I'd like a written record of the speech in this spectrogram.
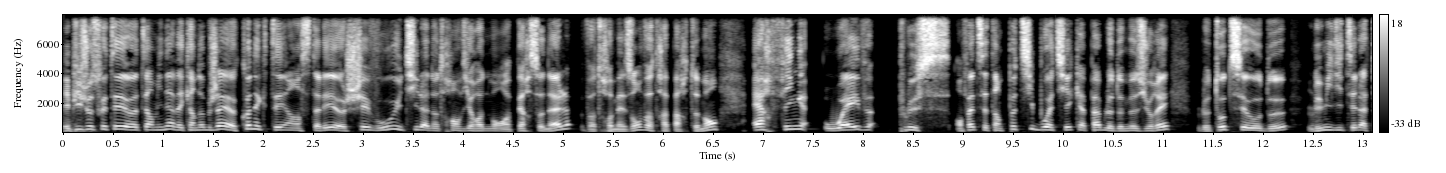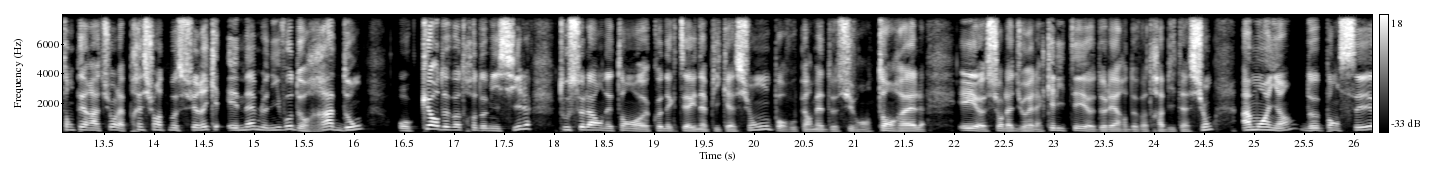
Et puis je souhaitais euh, terminer avec un objet euh, connecté à installer euh, chez vous, utile à notre environnement personnel, votre maison, votre appartement, Airthing Wave plus. En fait, c'est un petit boîtier capable de mesurer le taux de CO2, l'humidité, la température, la pression atmosphérique et même le niveau de radon au cœur de votre domicile. Tout cela en étant euh, connecté à une application pour vous permettre de suivre en temps réel et euh, sur la durée la qualité euh, de l'air de votre habitation. Un moyen de penser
